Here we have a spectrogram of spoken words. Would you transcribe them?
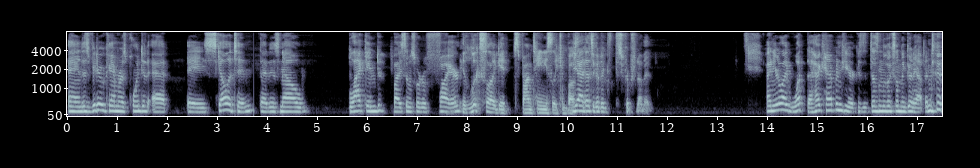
and this video camera is pointed at a skeleton that is now blackened by some sort of fire. it looks like it spontaneously combusted. Yeah, that's a good description of it. And you're like, what the heck happened here? Because it doesn't look like something good happened.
